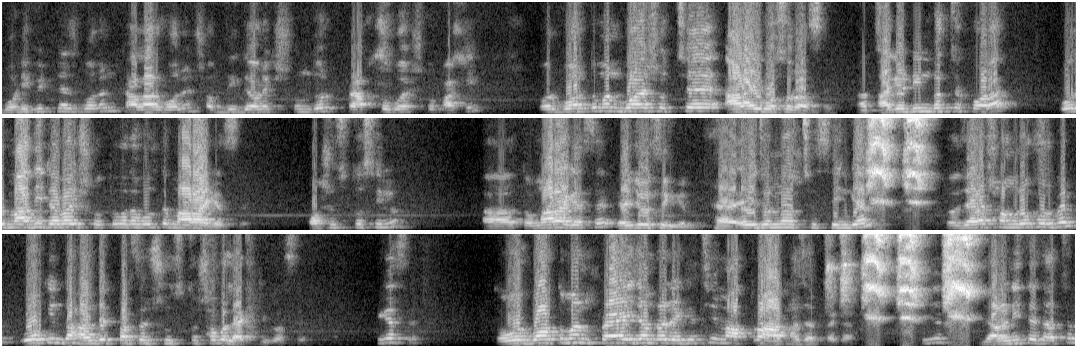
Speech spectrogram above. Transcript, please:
বডি ফিটনেস বলেন কালার বলেন সব দিক দিয়ে অনেক সুন্দর প্রাপ্তবয়স্ক পাখি। ওর বর্তমান বয়স হচ্ছে আড়াই বছর আছে। আচ্ছা। আগে ডিম বাচ্চা করা ওর মাদিটা ভাই সত্য কথা বলতে মারা গেছে। অসুস্থ ছিল তো মারা গেছে। এই জন্য সিঙ্গেল হ্যাঁ এই জন্য হচ্ছে সিঙ্গেল তো যারা সংগ্রহ করবেন ও কিন্তু হান্ড্রেড পার্সেন্ট সুস্থ সবল অ্যাক্টিভ আছে। ঠিক আছে? তো ওর বর্তমান প্রাইস আমরা রেখেছি মাত্র আট হাজার টাকা। যারা নিতে যাচ্ছেন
